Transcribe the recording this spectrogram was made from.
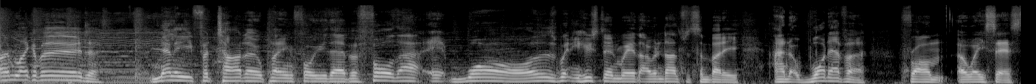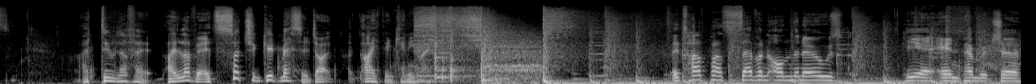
I'm like a bird. Nelly Furtado playing for you there. Before that, it was Whitney Houston with I Want to Dance with Somebody and Whatever from Oasis. I do love it. I love it. It's such a good message, I, I think, anyway. It's half past seven on the nose here in Pembrokeshire.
